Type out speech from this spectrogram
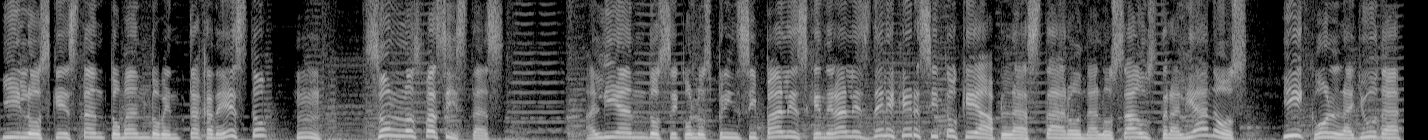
Y los que están tomando ventaja de esto hmm, son los fascistas, aliándose con los principales generales del ejército que aplastaron a los australianos y con la ayuda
